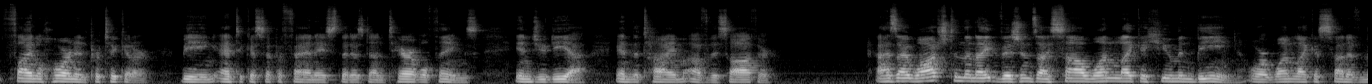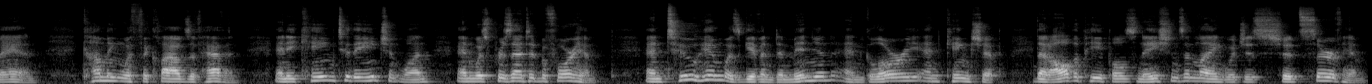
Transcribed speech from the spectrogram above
final horn in particular, being Antiochus Epiphanes, that has done terrible things in Judea in the time of this author. As I watched in the night visions, I saw one like a human being, or one like a son of man, coming with the clouds of heaven. And he came to the Ancient One and was presented before him. And to him was given dominion and glory and kingship, that all the peoples, nations, and languages should serve him.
